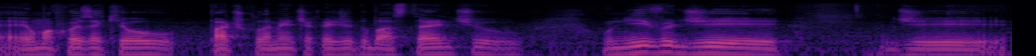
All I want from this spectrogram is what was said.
é uma coisa que eu particularmente acredito bastante, o, o nível de, de,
